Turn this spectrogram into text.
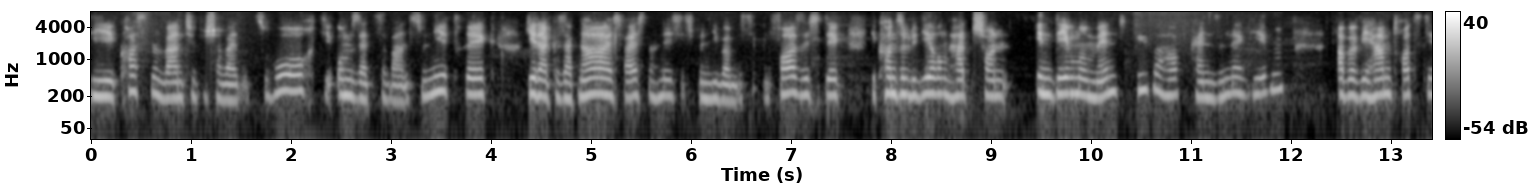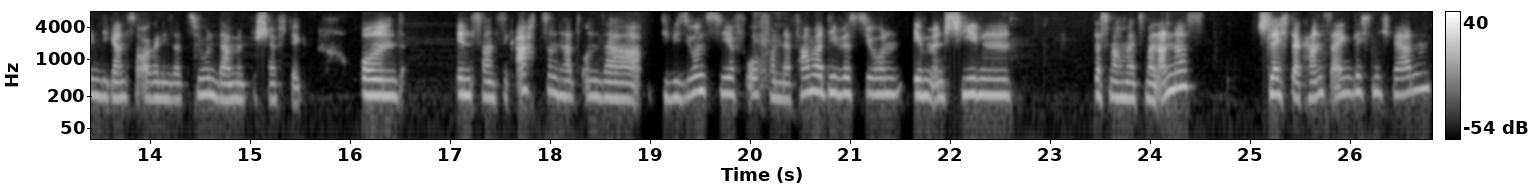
Die Kosten waren typischerweise zu hoch, die Umsätze waren zu niedrig. Jeder hat gesagt, na, ich weiß noch nicht, ich bin lieber ein bisschen vorsichtig. Die Konsolidierung hat schon in dem Moment überhaupt keinen Sinn ergeben, aber wir haben trotzdem die ganze Organisation damit beschäftigt. Und in 2018 hat unser Divisions-CFO von der Pharma-Division eben entschieden, das machen wir jetzt mal anders schlechter kann es eigentlich nicht werden.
